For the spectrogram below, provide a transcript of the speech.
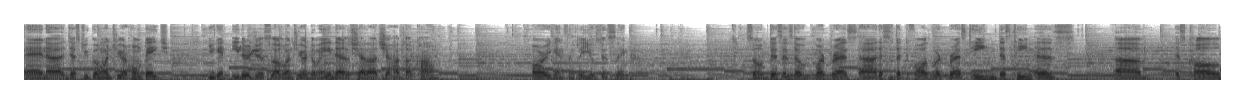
And uh, just to go onto your homepage, you can either just log on to your domain that is shahzadshahab.com or you can simply use this link so this is the WordPress uh, this is the default WordPress theme this theme is um, it's called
